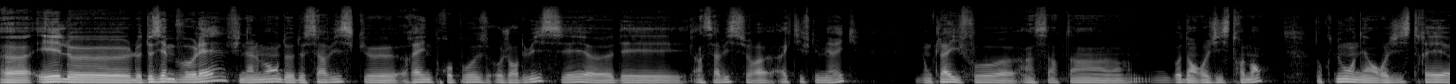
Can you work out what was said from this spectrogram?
Euh, et le, deuxième volet finalement de, de service que Rain propose aujourd'hui, c'est euh, un service sur actifs numériques. Donc là, il faut un certain niveau d'enregistrement. Donc nous, on est enregistré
